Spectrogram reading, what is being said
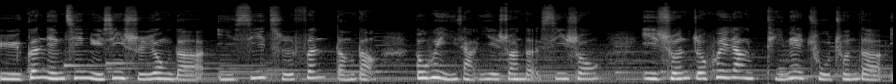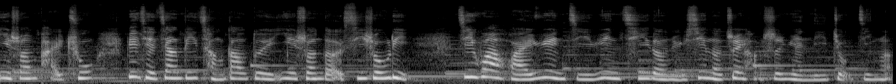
与更年期女性使用的乙烯雌酚等等，都会影响叶酸的吸收。乙醇则会让体内储存的叶酸排出，并且降低肠道对叶酸的吸收力。计划怀孕及孕期的女性呢，最好是远离酒精了。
